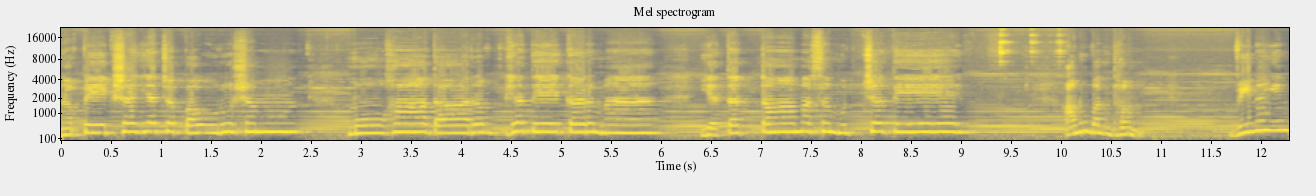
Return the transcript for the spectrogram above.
नपेक्षय च पौरुषं मोहादारभ्यते कर्म यतत्तामसमुच्यते அனுபந்தம் வினையின்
